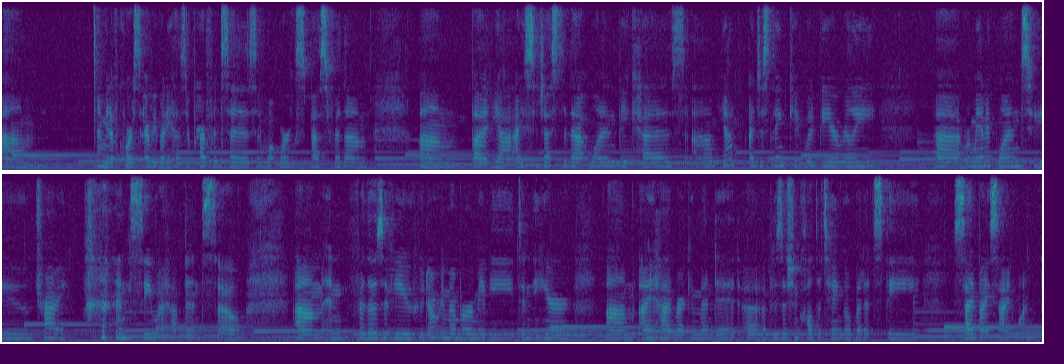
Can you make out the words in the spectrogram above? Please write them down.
Um, I mean, of course, everybody has their preferences and what works best for them. Um, but yeah, I suggested that one because, um, yeah, I just think it would be a really uh, romantic one to try and see what happens. So, um, and for those of you who don't remember or maybe didn't hear, um, I had recommended a, a, position called the tango, but it's the side by side one,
